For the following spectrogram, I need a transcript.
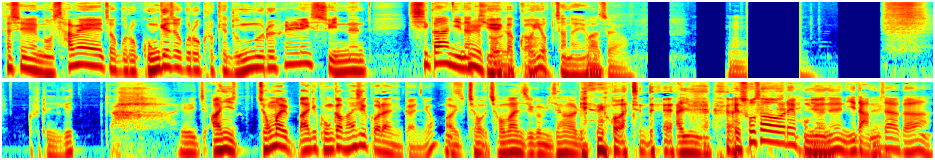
사실 뭐 사회적으로 공개적으로 그렇게 눈물을 흘릴 수 있는 시간이나 그러니까, 기회가 그러니까. 거의 없잖아요. 맞아요. 음. 그래 이게 아, 아니 정말 많이 공감하실 거라니까요. 아. 저 저만 지금 이상하게 하는 것 같은데. 아닙니다. 그 소설에 보면은 네. 이 남자가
